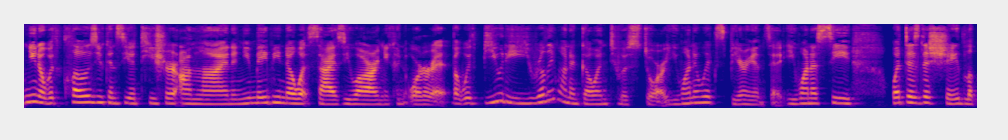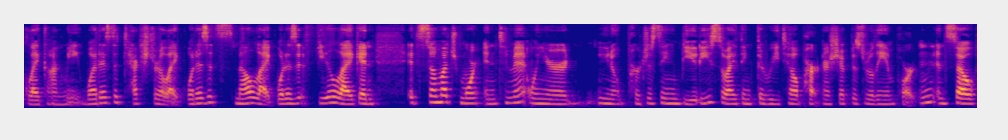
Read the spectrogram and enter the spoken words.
you know, with clothes, you can see a t shirt online and you maybe know what size you are and you can order it. But with beauty, you really want to go into a store. You want to experience it. You want to see what does this shade look like on me? What is the texture like? What does it smell like? What does it feel like? And it's so much more intimate when you're, you know, purchasing beauty. So I think the retail partnership is really important. And so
